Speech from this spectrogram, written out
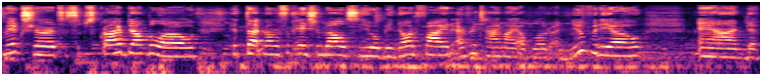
make sure to subscribe down below, hit that notification bell so you will be notified every time I upload a new video. And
